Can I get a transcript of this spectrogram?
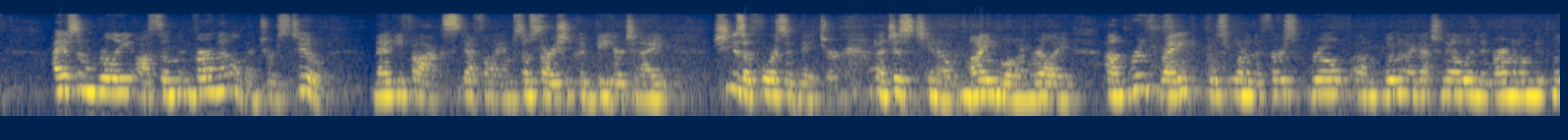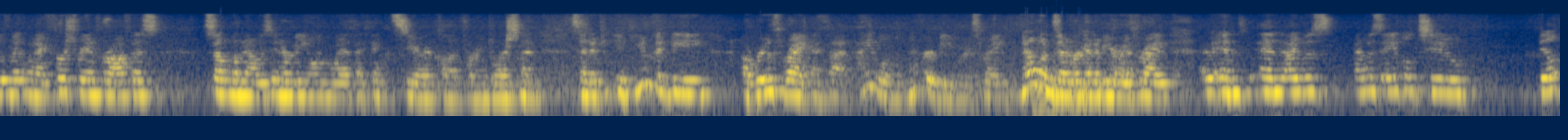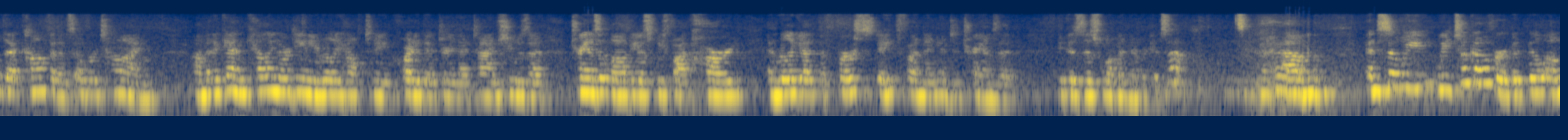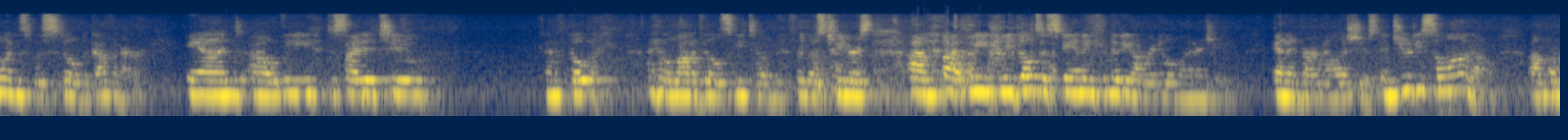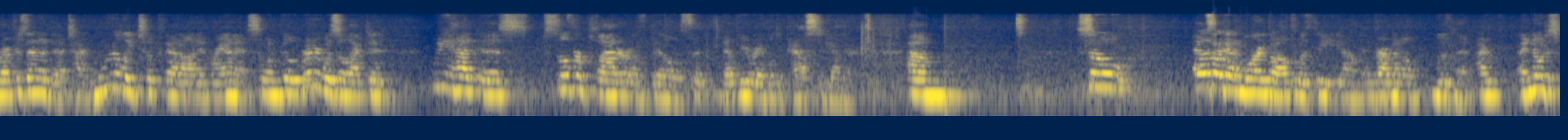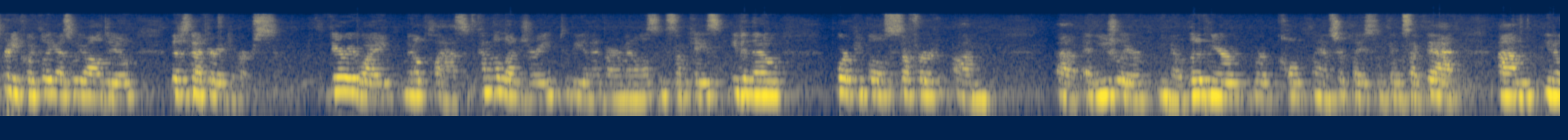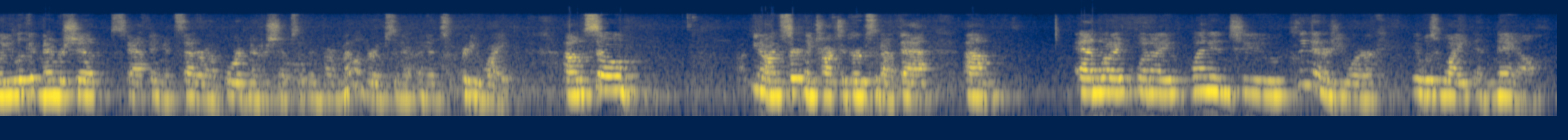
I have some really awesome environmental mentors too. Maggie Fox, definitely. I'm so sorry she couldn't be here tonight. She is a force of nature, uh, just, you know, mind-blowing, really. Um, Ruth Wright was one of the first real um, women I got to know in the environmental movement. When I first ran for office, someone I was interviewing with, I think Sierra Club for endorsement, said, if, if you could be a Ruth Wright, I thought, I will never be Ruth Wright. No one's ever going to be Ruth Wright. And, and I, was, I was able to build that confidence over time. Um, and again, Kelly Nordini really helped me quite a bit during that time. She was a transit lobbyist. We fought hard and really got the first state funding into transit because this woman never gives up. Um, and so we, we took over, but Bill Owens was still the governor. And uh, we decided to kind of go, I had a lot of bills vetoed for those two years. Um, but we, we built a standing committee on renewable energy and environmental issues. And Judy Solano, um, a representative at that time, really took that on and ran it. So when Bill Ritter was elected, we had a silver platter of bills that, that we were able to pass together. Um, so as I got more involved with the um, environmental movement, I, I noticed pretty quickly, as we all do, that it's not very diverse. Very white, middle class. It's kind of a luxury to be an environmentalist in some case, even though poor people suffer um, uh, and usually are, you know, live near where coal plants are placed and things like that. Um, you know, you look at membership, staffing, et cetera, board memberships of environmental groups, and, it, and it's pretty white. Um, so, you know, I've certainly talked to groups about that. Um, and when I, when I went into clean energy work, it was white and male.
